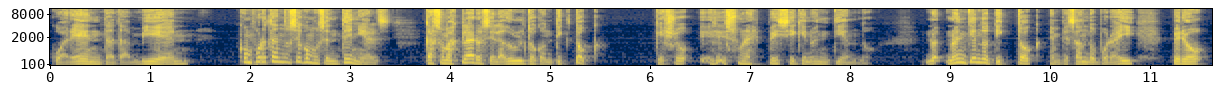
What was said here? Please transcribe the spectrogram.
40 también, comportándose como centennials. Caso más claro es el adulto con TikTok, que yo es una especie que no entiendo. No, no entiendo TikTok, empezando por ahí, pero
